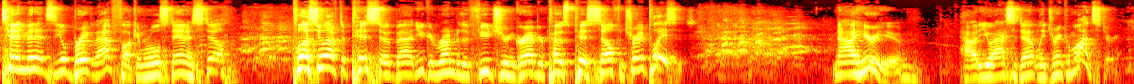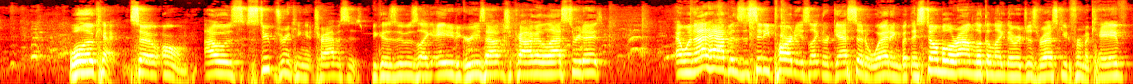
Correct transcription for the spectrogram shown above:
10 minutes, you'll break that fucking rule standing still. Plus, you'll have to piss so bad you could run to the future and grab your post piss self and trade places. Now, I hear you. How do you accidentally drink a monster? Well, okay. So, um, I was stoop drinking at Travis's because it was like 80 degrees out in Chicago the last three days. And when that happens, the city party is like their guests at a wedding, but they stumble around looking like they were just rescued from a cave.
